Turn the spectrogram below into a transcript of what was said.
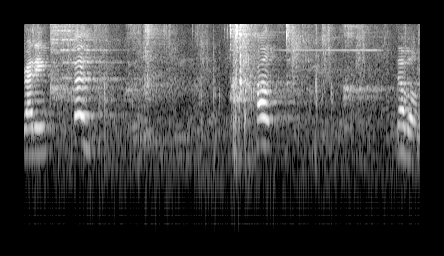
Ready? Fence. Halt. Double.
